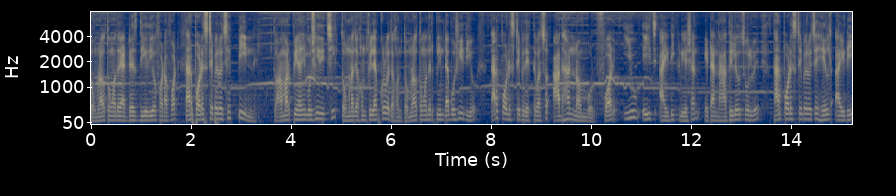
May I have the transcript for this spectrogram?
তোমরাও তোমাদের অ্যাড্রেস দিয়ে দিও ফটাফট। তারপরের স্টেপে রয়েছে পিন তো আমার পিন আমি বসিয়ে দিচ্ছি। তোমরা যখন ফিল আপ করবে তখন তোমরাও তোমাদের পিনটা বসিয়ে দিও। তারপরের স্টেপে দেখতে পাচ্ছ Aadhaar number for U H ID creation এটা না দিলেও চলবে। তারপরের স্টেপে রয়েছে হেলথ আইডি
